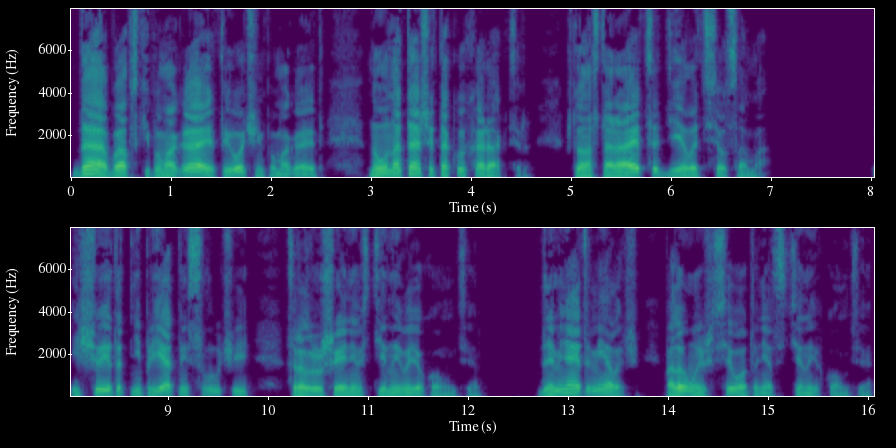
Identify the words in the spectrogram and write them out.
Да, Бабский помогает, и очень помогает, но у Наташи такой характер что она старается делать все сама. Еще этот неприятный случай с разрушением стены в ее комнате. Для меня это мелочь. Подумаешь, всего-то нет стены в комнате.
